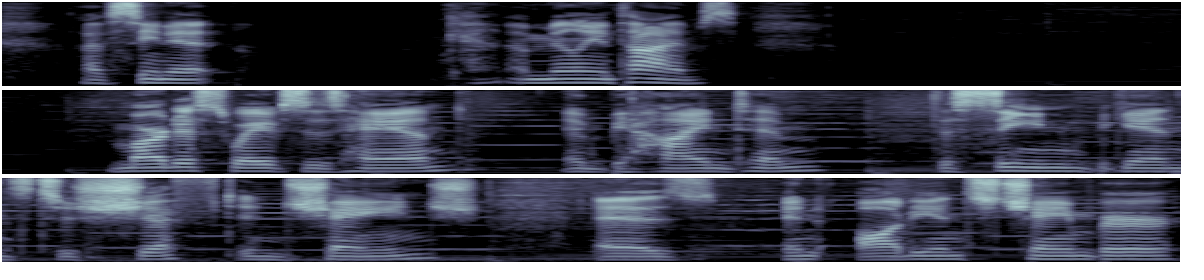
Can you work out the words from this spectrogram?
I've seen it a million times. Martis waves his hand, and behind him, the scene begins to shift and change as an audience chamber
